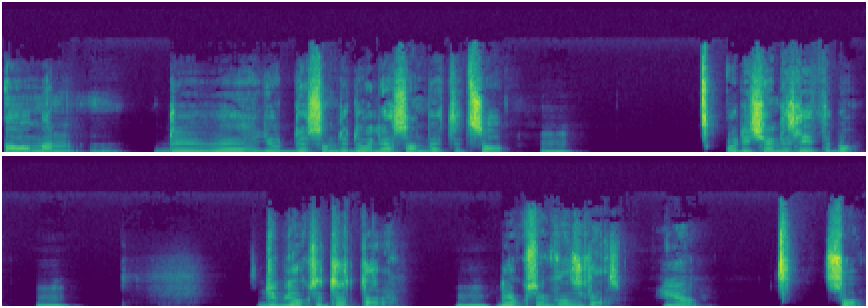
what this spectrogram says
ja, men du eh, gjorde som det dåliga samvetet sa. Mm. Och det kändes lite bra. Mm. Du blir också tröttare. Mm. Det är också en konsekvens. Ja. Så,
